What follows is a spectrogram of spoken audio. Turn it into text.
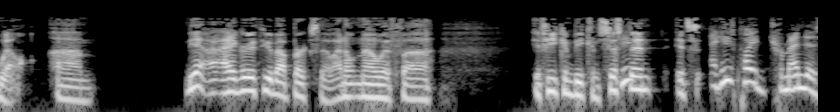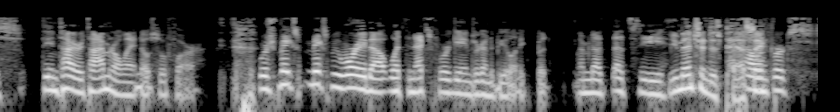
well. Um, yeah, I agree with you about Burks though. I don't know if, uh, if he can be consistent, he, it's and he's played tremendous the entire time in Orlando so far. which makes makes me worry about what the next four games are going to be like. But I mean, that, that's the You mentioned his passing. Burks.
